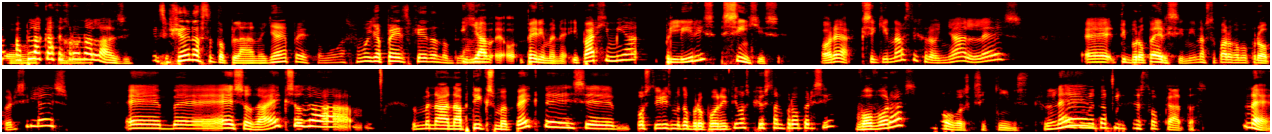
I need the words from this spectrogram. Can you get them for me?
αυτό; απλά κάθε Ναι. χρόνο αλλάζει. Έτσι, ποιο είναι αυτό το πλάνο; Για πες το μου. Ας πούμε για πέρυσι ποιο ήταν το πλάνο; Για, ε, ο- περίμενε. Υπάρχει μια πλήρης σύγχυση. Ωραία. Ξεκινάς τη χρονιά, λες, ε, την προπέρσινη, να στο πάρω από πρόπερση, λες, ε, ε, έσοδα, έξοδα, με να αναπτύξουμε παίκτες, ε, πώς στηρίζουμε τον προπονητή μας. Ποιος ήταν πρόπερση, Βόβορας. Όπως ξεκίνησε τη χρονιά Ναι. και μετά πήγε στο Κάτας. Ναι,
